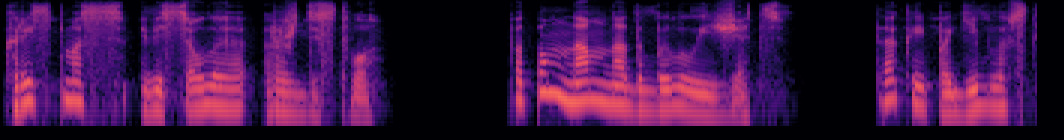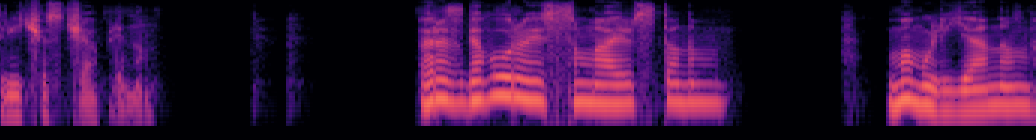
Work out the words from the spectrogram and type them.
Кристмас, веселое Рождество. Потом нам надо было уезжать. Так и погибла встреча с Чаплином. Разговоры с Майлстоном, Мамульяном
